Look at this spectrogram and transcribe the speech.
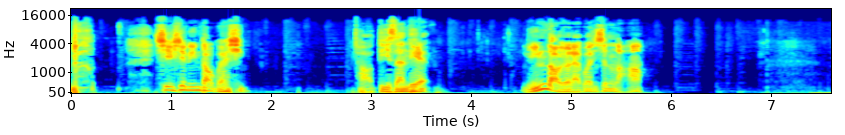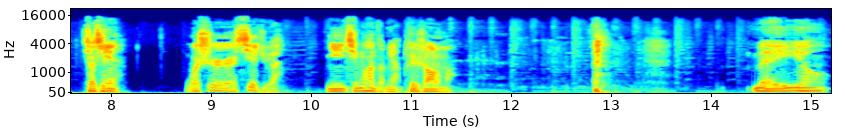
谢谢领导关心。好，第三天，领导又来关心了啊。小秦，我是谢局啊，你情况怎么样？退烧了吗？没有，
